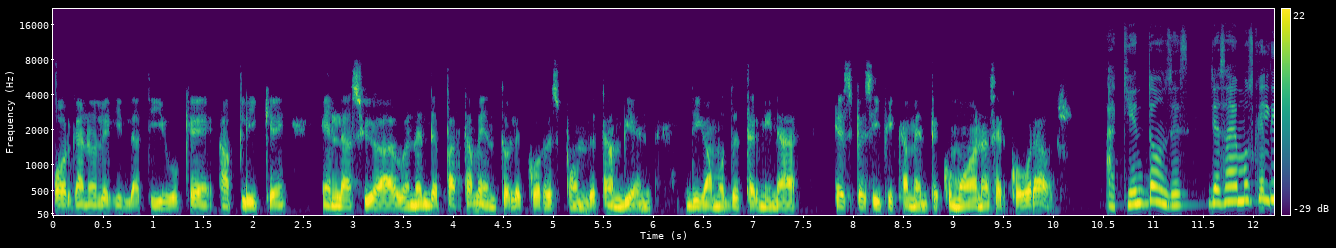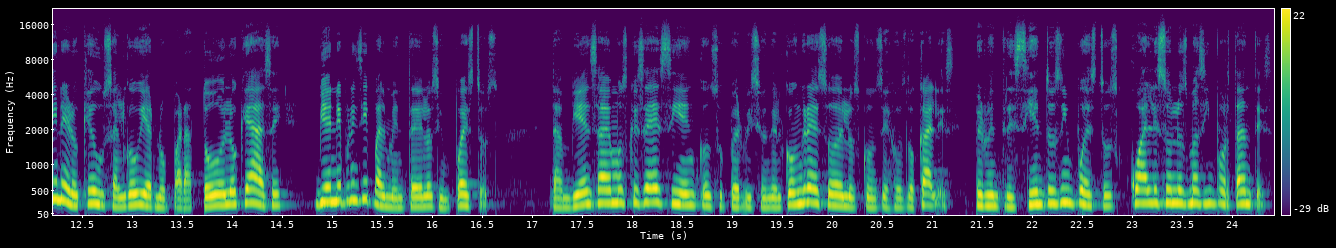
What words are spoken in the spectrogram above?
órgano legislativo que aplique en la ciudad o en el departamento le corresponde también, digamos, determinar específicamente cómo van a ser cobrados. Aquí entonces ya sabemos que el dinero que usa el gobierno para todo lo que hace viene principalmente de los impuestos, también sabemos que se deciden con supervisión del Congreso de los consejos locales, pero entre cientos de impuestos, ¿cuáles son los más importantes?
